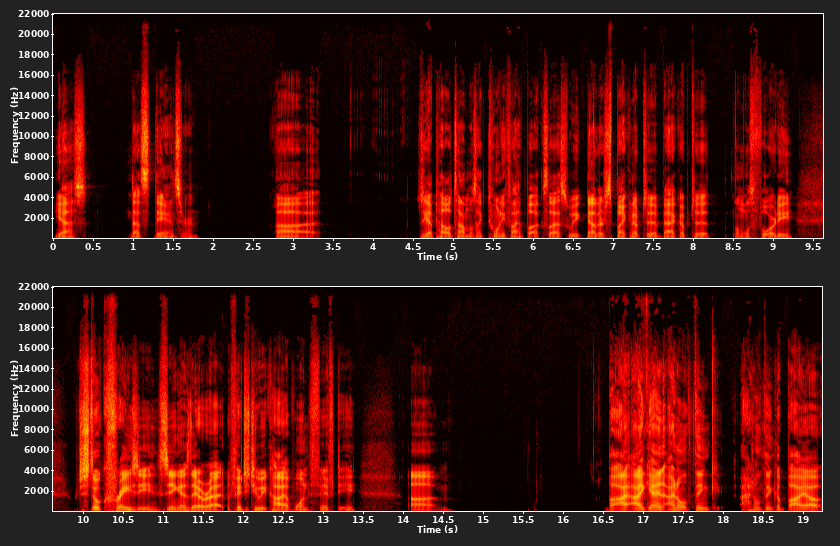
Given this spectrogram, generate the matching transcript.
Yes, that's the answer. Uh, so yeah, Peloton was like twenty five bucks last week. Now they're spiking up to back up to almost forty which is still crazy, seeing as they were at a 52 week high of 150. Um, but I again, I don't think I don't think a buyout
